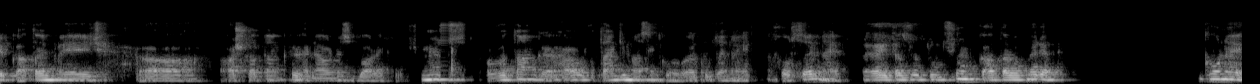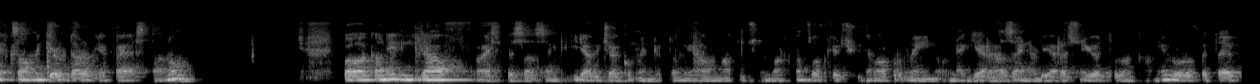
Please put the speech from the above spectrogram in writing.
Եվ կատարել մեր աշխատանքը հնարավորինս բարեխիղճ։ Մյուս վտանգը, հա, վտանգի մասին կուզենայի խոսել, նաև հետազոտություն կատարողները գոնե 21-րդ դարում եւ Հայաստանում բավականին լավ, այսպես ասենք, իրավիճակում են գտնում մի համեմատություն մարդկանց, ովքեր չգիտեմ ապրում էին օրինակ 1937 թվականին, որովհետև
